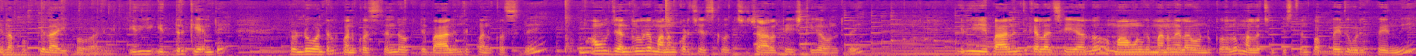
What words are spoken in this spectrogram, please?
ఇలా పప్పు ఇలా అయిపోవాలి. ఇది ఇద్దరికి అంటే రెండు వంటలకు పనికొస్తుంది ఒకటి బాలింతకి పనికొస్తుంది. మామూలు జనరల్గా మనం కూడా చేసుకోవచ్చు చాలా టేస్టీగా ఉంటుంది. ఇది బాలింతకి ఎలా చేయాలో మామూలుగా మనం ఎలా వండుకోవాలో మళ్ళీ చూపిస్తాను. పప్పు అయితే ఉడికిపోయింది.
